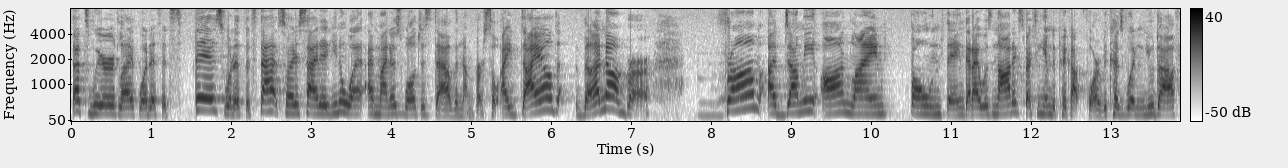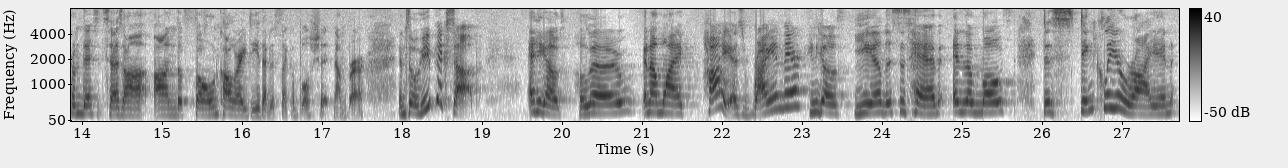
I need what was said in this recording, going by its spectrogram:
that's weird. Like, what if it's this? What if it's that? So I decided, you know what? I might as well just dial the number. So I dialed the number from a dummy online phone thing that I was not expecting him to pick up for because when you dial from this, it says on, on the phone caller ID that it's like a bullshit number. And so he picks up and he goes, hello. And I'm like, hi, is Ryan there? And he goes, yeah, this is him. In the most distinctly Ryan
